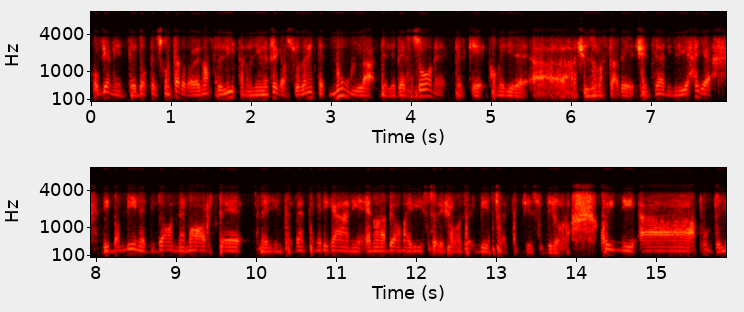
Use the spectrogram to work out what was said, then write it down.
ovviamente do per scontato che alle nostre elite non gliene frega assolutamente nulla delle persone perché come dire, uh, ci sono state centinaia di migliaia di bambine e di donne morte negli interventi americani e non abbiamo mai visto diciamo, servizi al TG su di loro. Quindi appunto gli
